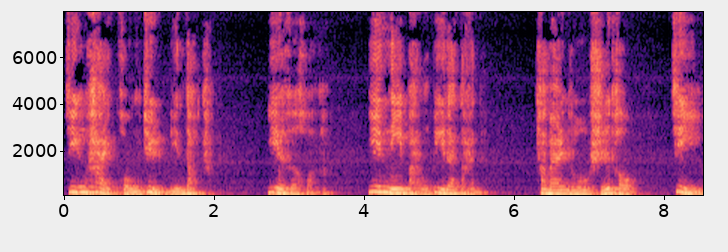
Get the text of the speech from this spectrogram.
惊骇恐惧临到他们。耶和华，因你膀臂的大能，他们如石头，寂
